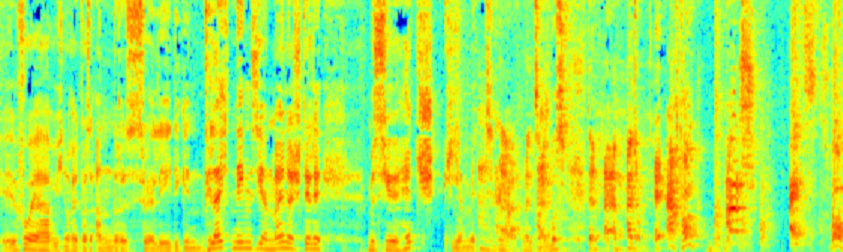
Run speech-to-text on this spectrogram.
Äh, Vorher habe ich noch etwas anderes zu erledigen. Vielleicht nehmen Sie an meiner Stelle Monsieur Hedge hier mit. Ja, wenn es sein muss. Dann, äh, also, äh, Achtung, Marsch! Eins, zwei,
